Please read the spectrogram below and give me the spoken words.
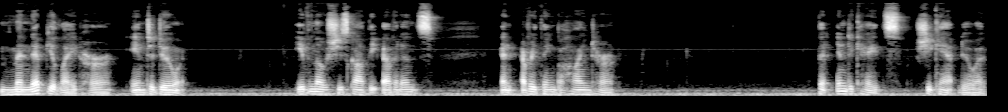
manipulate her into doing. Even though she's got the evidence and everything behind her that indicates she can't do it.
